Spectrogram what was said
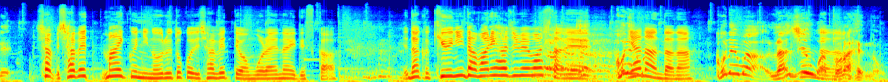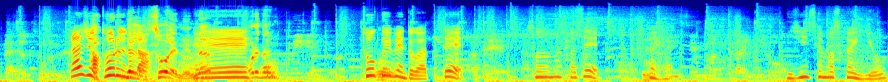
えしゃべしゃべマイクに乗るとこで喋ってはもらえないですか？えなんか急に黙り始めましたね。嫌なんだな。これはラジオは撮らへんの。ラジオ撮るんだ。あからそうやねんな、へー俺なんトークイベントがあってその中で、うん。はいはい。偉人選抜会議を？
